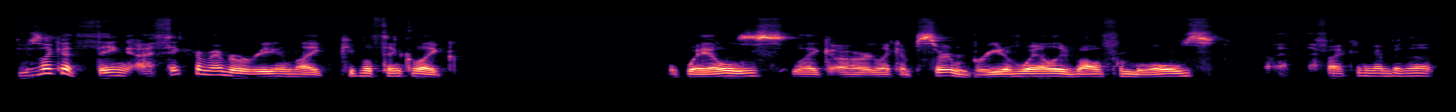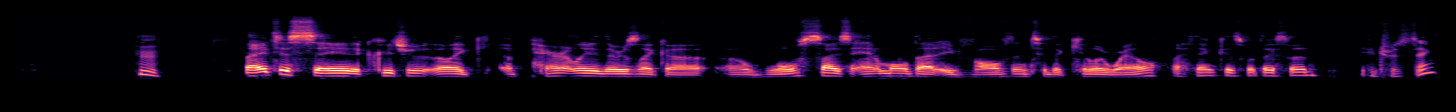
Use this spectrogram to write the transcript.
There's like a thing. I think I remember reading like people think like whales like are like a certain breed of whale evolved from wolves. If I can remember that. Hmm. Scientists say the creature like apparently there's like a, a wolf-sized animal that evolved into the killer whale. I think is what they said. Interesting.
